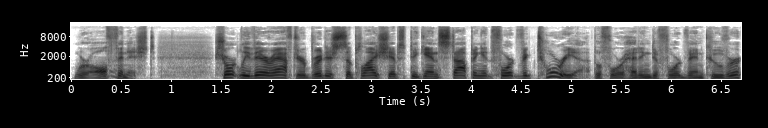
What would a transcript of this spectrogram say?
were all finished. Shortly thereafter, British supply ships began stopping at Fort Victoria before heading to Fort Vancouver,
